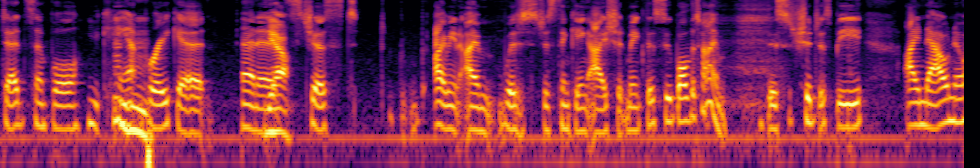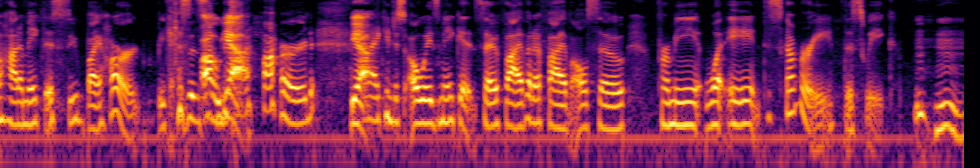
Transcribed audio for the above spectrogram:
dead simple. You can't mm-hmm. break it, and it's Yeah. just. I mean, I was just thinking I should make this soup all the time. This should just be. I now know how to make this soup by heart because it's Oh, yeah. hard. Yeah. and I can just always make it. So five out of five. Also for me, what a discovery this week. Mm-hmm.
